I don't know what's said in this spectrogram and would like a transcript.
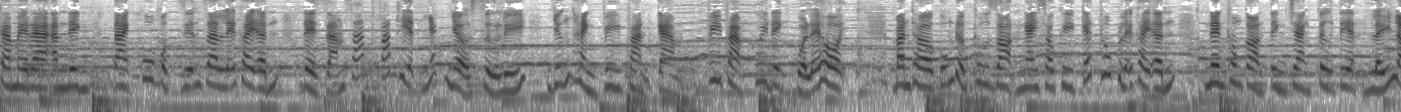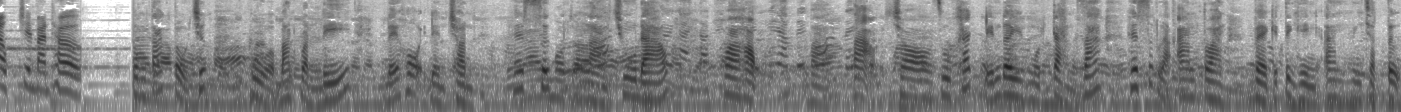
camera an ninh tại khu vực diễn ra lễ khai ấn để giám sát, phát hiện, nhắc nhở, xử lý những hành vi phản cảm, vi phạm quy định của lễ hội. Bàn thờ cũng được thu dọn ngay sau khi kết thúc lễ khai ấn nên không còn tình trạng tự tiện lấy lộc trên bàn thờ. Công tác tổ chức của ban quản lý lễ hội đền Trần hết sức là chu đáo, khoa học và tạo cho du khách đến đây một cảm giác hết sức là an toàn về cái tình hình an ninh trật tự,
